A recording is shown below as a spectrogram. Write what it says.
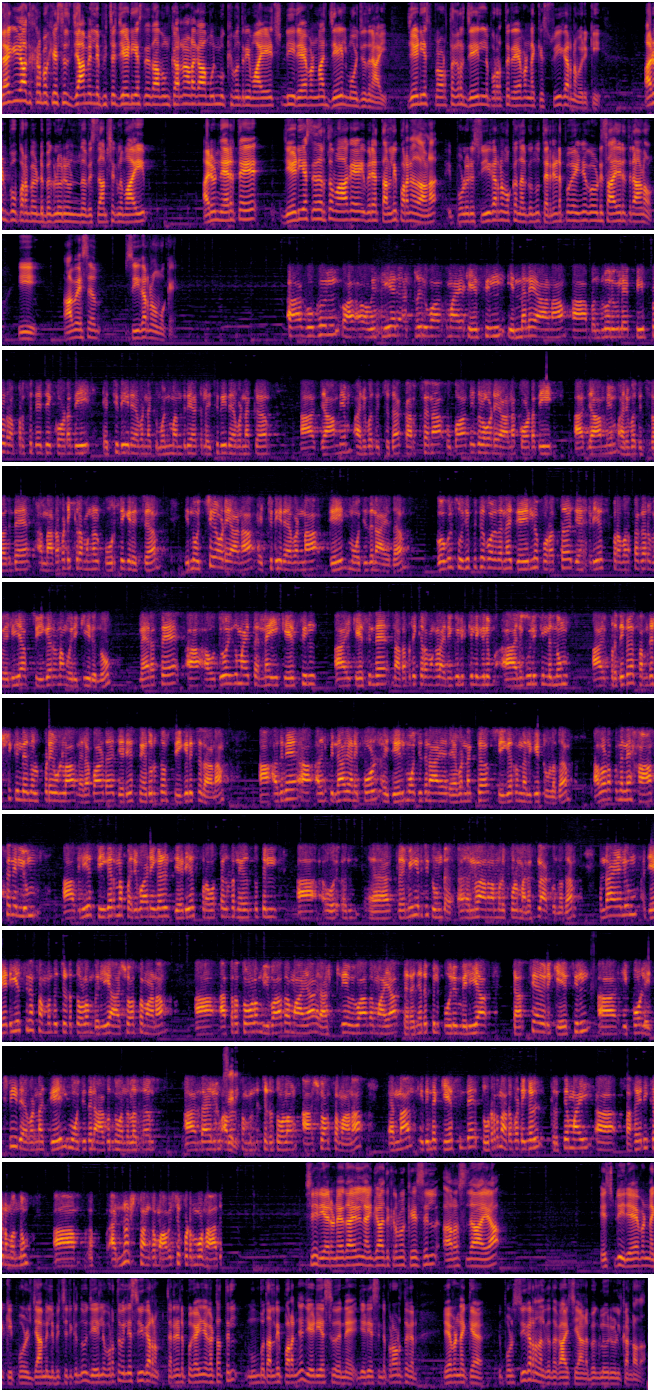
ലൈംഗികാതിക്രമ കേസിൽ ജാമ്യം ലഭിച്ച ജെ ഡി എസ് നേതാവും കർണാടക മുൻ മുഖ്യമന്ത്രിയുമായ എച്ച് ഡി രേവണ്ണ ജയിൽ മോചിതനായി. ജെ ഡി എസ് പ്രവർത്തകർ ജയിലിന് പുറത്ത് രേവണ്ണയ്ക്ക് സ്വീകരണമൊരുക്കി. അരുൺ പൂപ്പറമ്പയുണ്ട് ബംഗളൂരുവിൽ നിന്ന് വിശദാംശങ്ങളുമായി. അരുൺ നേരത്തെ ജെ ഡി എസ് നേതൃത്വം ആകെ ഇവരെ തള്ളിപ്പറഞ്ഞതാണ്. ഇപ്പോൾ ഒരു സ്വീകരണമൊക്കെ നൽകുന്നു. തെരഞ്ഞെടുപ്പ് കഴിഞ്ഞ കൂടി സാഹചര്യത്തിലാണോ ഈ ആവേശം സ്വീകരണവുമൊക്കെ? ആ, ഗൂഗിൾ വലിയ രാഷ്ട്രീയ വിവാദമായ കേസിൽ ഇന്നലെയാണ് ആ, ബംഗളൂരുവിലെ പീപ്പിൾ റെപ്രസെന്റേറ്റീവ് കോടതി എച്ച് ഡി രേവണ്ണക്ക് മുൻ മന്ത്രിയായിട്ടുള്ള എച്ച് ഡി രേവണ്ണക്ക് ആ, ജാമ്യം അനുവദിച്ചത്. കർശന ഉപാധികളോടെയാണ് കോടതി ആ ജാമ്യം അനുവദിച്ചത്. അതിന്റെ നടപടിക്രമങ്ങൾ പൂർത്തീകരിച്ച് ഇന്ന് ഉച്ചയോടെയാണ് എച്ച് ഡി രേവണ്ണ ജയിൽ മോചിതനായത്. ഗൂഗിൾ സൂചിപ്പിച്ച പോലെ തന്നെ ജയിലിന് പുറത്ത് ജെ ഡി എസ് പ്രവർത്തകർ വലിയ സ്വീകരണം ഒരുക്കിയിരുന്നു. നേരത്തെ ഔദ്യോഗികമായി തന്നെ ഈ കേസിൽ ഈ കേസിന്റെ നടപടിക്രമങ്ങൾ അനുകൂലിക്കില്ലെങ്കിലും അനുകൂലിക്കില്ലെന്നും ആ, പ്രതികളെ സംരക്ഷിക്കില്ലെന്നുൾപ്പെടെയുള്ള നിലപാട് ജെ ഡി എസ് നേതൃത്വം സ്വീകരിച്ചതാണ്. ആ, അതിനെ ആ, അതിന് പിന്നാലെയാണ് ഇപ്പോൾ ജയിൽ മോചിതനായ രേവണ്ണക്ക് സ്വീകരണം നൽകിയിട്ടുള്ളത്. അതോടൊപ്പം തന്നെ ഹാസനിലും ആ, വലിയ സ്വീകരണ പരിപാടികൾ ജെ ഡി എസ് പ്രവർത്തകരുടെ നേതൃത്വത്തിൽ ആ, ക്രമീകരിച്ചിട്ടുണ്ട് എന്നതാണ് നമ്മൾ ഇപ്പോൾ മനസ്സിലാക്കുന്നത്. എന്തായാലും ജെ ഡി എസിനെ സംബന്ധിച്ചിടത്തോളം വലിയ ആശ്വാസമാണ്. ആ, അത്രത്തോളം വിവാദമായ രാഷ്ട്രീയ വിവാദമായ തെരഞ്ഞെടുപ്പിൽ പോലും വലിയ ചർച്ചയായ ഒരു കേസിൽ ഇപ്പോൾ എച്ച് ഡി രമണ്ണ ജയിൽ മോചിതനാകുന്നു എന്നുള്ളത് എന്തായാലും അവരെ. സംബന്ധിച്ചിടത്തോളം ആശ്വാസമാണ് എന്നാൽ ഇതിന്റെ കേസിന്റെ തുടർ നടപടികൾ കൃത്യമായി സഹകരിക്കണമെന്നും അന്വേഷണ സംഘം ആവശ്യപ്പെടുമ്പോൾ ഹാജർ ശരി അരുൺ ഏതായാലും ലൈംഗികാതിക്രമ കേസിൽ അറസ്റ്റിലായ എച്ച് ഡി രേവണ്ണയ്ക്ക് ഇപ്പോൾ ജാമ്യം ലഭിച്ചിരിക്കുന്നു. ജയിലിന് പുറത്ത് വലിയ സ്വീകരണം. തെരഞ്ഞെടുപ്പ് കഴിഞ്ഞ ഘട്ടത്തിൽ മുമ്പ് തള്ളിപ്പറഞ്ഞ് ജെ ഡി എസ് തന്നെ ജെ ഡി എസിന്റെ പ്രവർത്തകർ രേവണ്ണയ്ക്ക് ഇപ്പോൾ സ്വീകരണം നൽകുന്ന കാഴ്ചയാണ് ബംഗളൂരുവിൽ കണ്ടത്.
